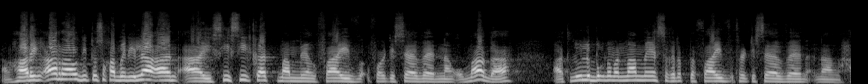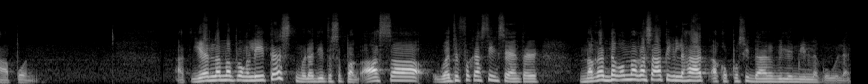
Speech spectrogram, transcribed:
Ang haring araw dito sa Kaminilaan ay sisikat mamayang 5.47 ng umaga at lulubog naman mamaya sa ganap na 5.37 ng hapon. At yan lamang pong latest mula dito sa Pag-asa Weather Forecasting Center. Magandang umaga sa ating lahat. Ako po si Dan Villamil Nag-uulat.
